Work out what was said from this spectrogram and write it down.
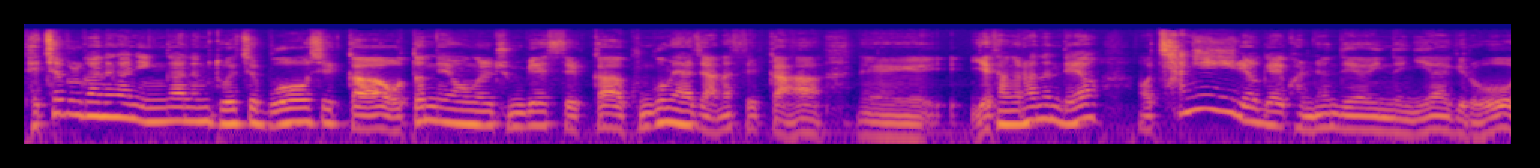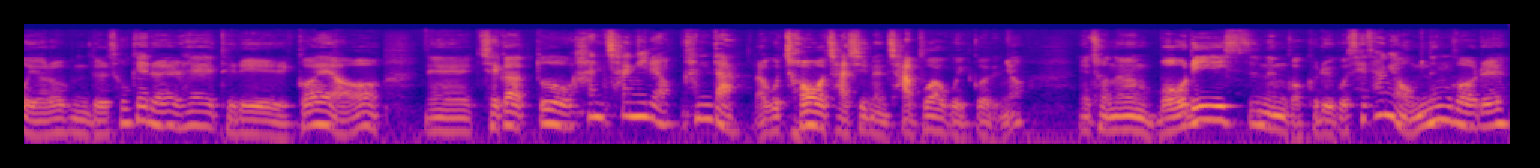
대체 불가능한 인간은 도대체 무엇일까? 어떤 내용을 준비했을까? 궁금해하지 않았을까? 네, 예상을 하는데요. 어, 창의력에 관련되어 있는 이야기로 여러분들 소개를 해 드릴 거예요. 네, 제가 또 한 창의력 한다라고 저 자신은 자부하고 있거든요. 네, 저는 머리 쓰는 거 그리고 세상에 없는 거를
